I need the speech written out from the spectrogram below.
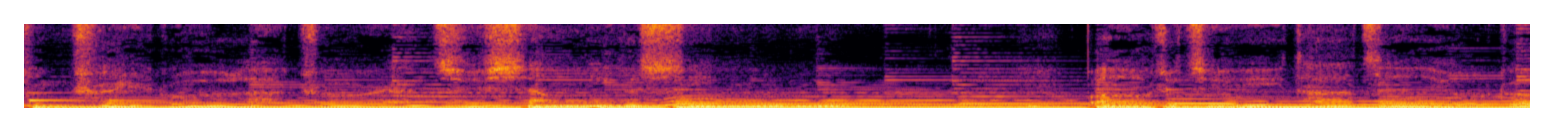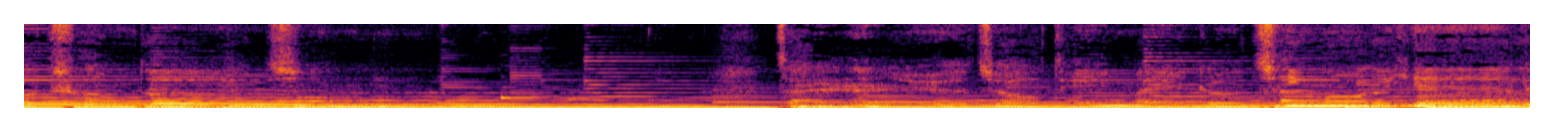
风吹过蜡烛，燃起想你的心，抱着吉他自由歌唱的眼睛，在日月交替每个。寂寞的夜里，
